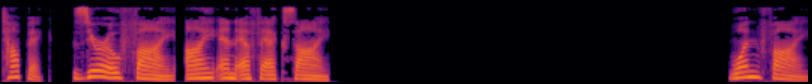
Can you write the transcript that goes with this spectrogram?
Topic 0 phi i n f x i 1 phi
